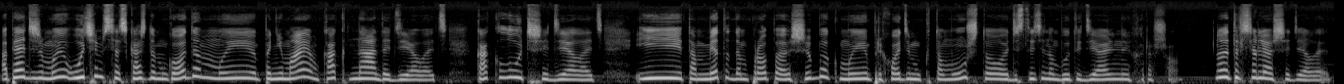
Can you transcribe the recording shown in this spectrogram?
Опять же, мы учимся с каждым годом, мы понимаем, как надо делать, как лучше делать. И там методом проб и ошибок мы приходим к тому, что действительно будет идеально и хорошо. Ну, это все Леша делает.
